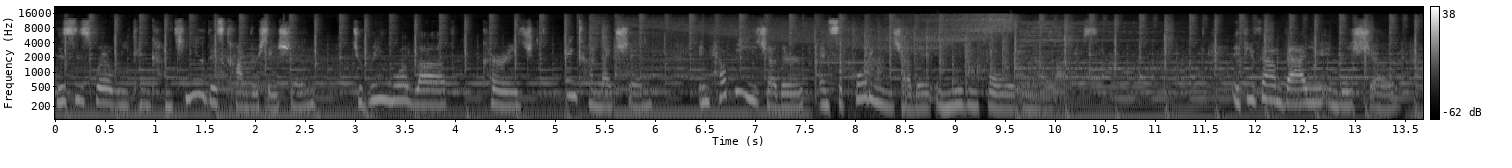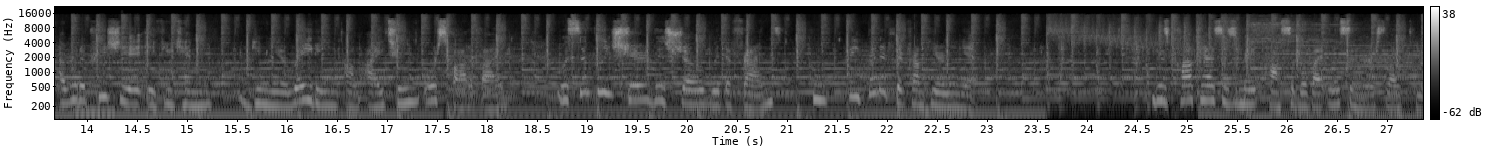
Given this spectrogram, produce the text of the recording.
This is where we can continue this conversation to bring more love, courage, and connection in helping each other and supporting each other in moving forward in our lives. If you found value in this show, I would appreciate if you can give me a rating on iTunes or Spotify, or simply share this show with a friend who may benefit from hearing it. This podcast is made possible by listeners like you.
